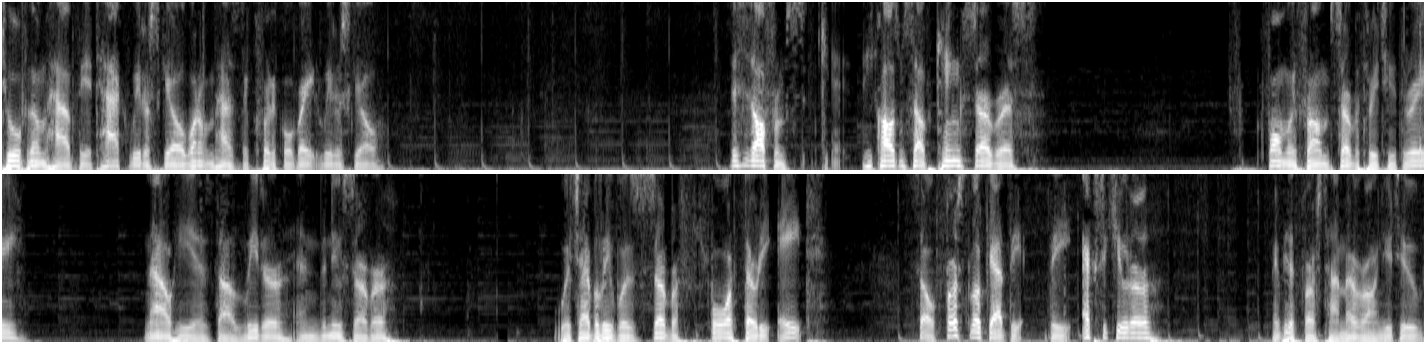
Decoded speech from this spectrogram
two of them have the attack leader skill one of them has the critical rate leader skill. This is all from he calls himself King Cerberus formerly from server 323 now he is the leader in the new server which I believe was server 438 so first look at the the executor. Maybe the first time ever on YouTube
